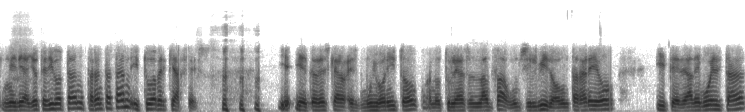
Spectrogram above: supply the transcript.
ni idea. Yo te digo tan, tan, tan, tan, y tú a ver qué haces. Y, y entonces, claro, es muy bonito cuando tú le has lanzado un silbido o un tarareo y te da de vuelta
